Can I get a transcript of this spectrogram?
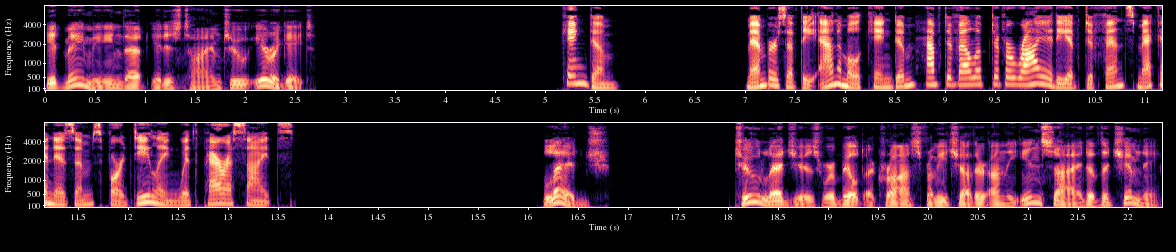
it may mean that it is time to irrigate. Kingdom Members of the animal kingdom have developed a variety of defense mechanisms for dealing with parasites. Ledge Two ledges were built across from each other on the inside of the chimney.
